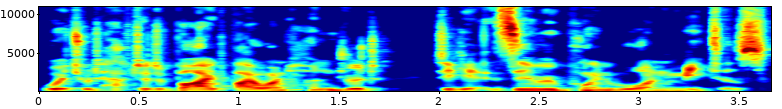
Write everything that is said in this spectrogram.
which would have to divide by 100 to get 0.1 meters.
